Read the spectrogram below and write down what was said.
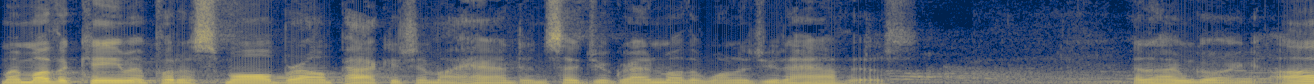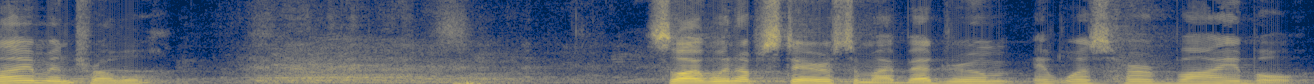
My mother came and put a small brown package in my hand and said, Your grandmother wanted you to have this. And I'm going, I'm in trouble. So I went upstairs to my bedroom. It was her Bible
